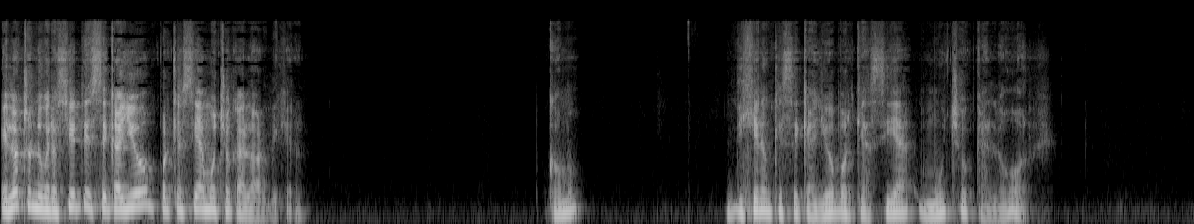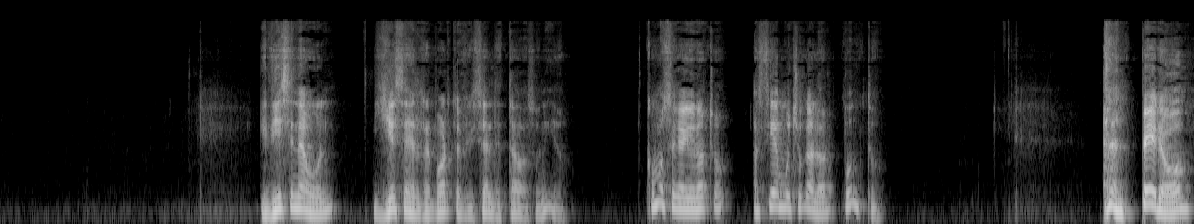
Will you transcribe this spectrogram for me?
El otro, número 7, se cayó porque hacía mucho calor, dijeron. ¿Cómo? Dijeron que se cayó porque hacía mucho calor. Y dicen aún, y ese es el reporte oficial de Estados Unidos, ¿cómo se cayó el otro? Hacía mucho calor, punto. Pero,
